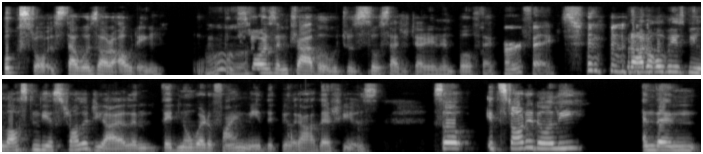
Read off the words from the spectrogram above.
bookstores. That was our outing. Stores and travel, which was so Sagittarian and perfect. Perfect. but I'd always be lost in the astrology aisle and they'd know where to find me. They'd be like, ah, there she is. So it started early. And then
